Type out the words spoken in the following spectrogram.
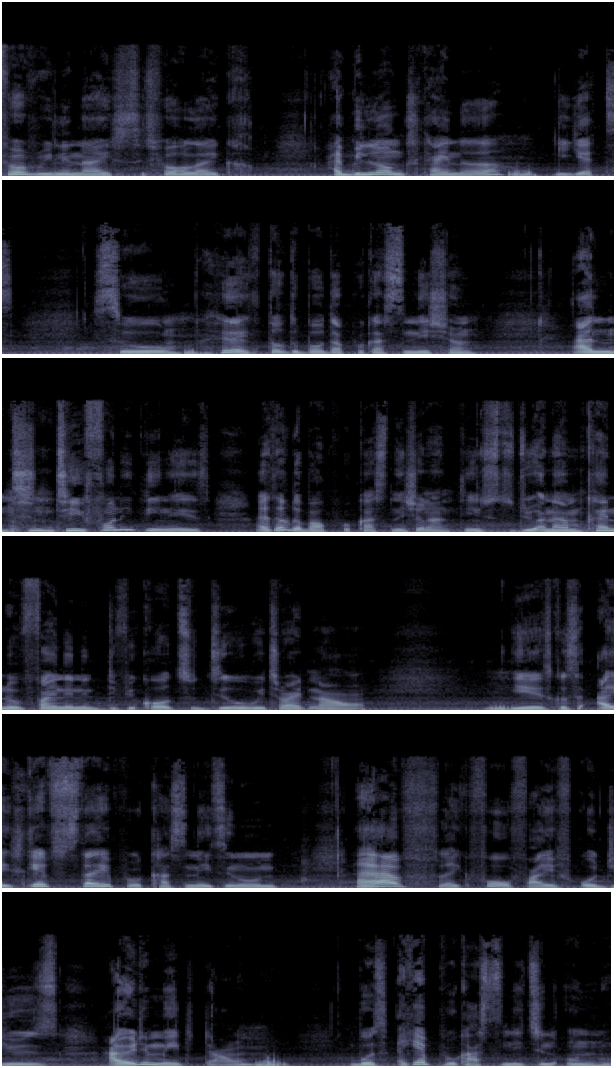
felt really nice. It felt like I belonged, kinda. You get. So I feel like I talked about that procrastination and the funny thing is, I talked about procrastination and things to do, and I'm kind of finding it difficult to deal with right now. Yes, because I kept started procrastinating on. I have like four or five audios I already made down, but I kept procrastinating on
